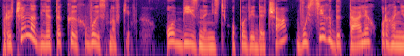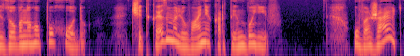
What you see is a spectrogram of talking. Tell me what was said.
Причина для таких висновків обізнаність оповідача в усіх деталях організованого походу, чітке змалювання картин боїв. Уважають,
